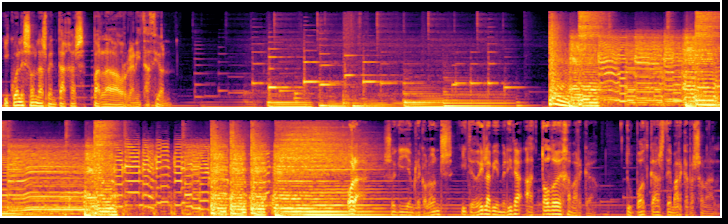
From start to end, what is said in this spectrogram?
¿Y cuáles son las ventajas para la organización? Hola, soy Guillem Recolons y te doy la bienvenida a Todo de Marca, tu podcast de marca personal.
